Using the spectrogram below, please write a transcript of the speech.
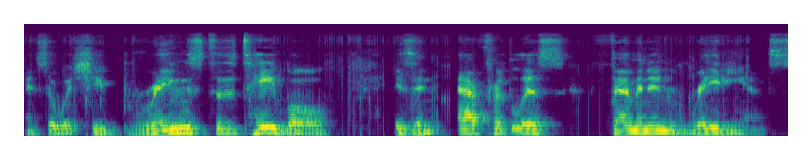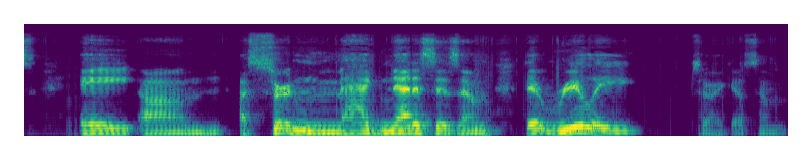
And so what she brings to the table is an effortless feminine radiance, a um, a certain magneticism that really sorry, I got some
